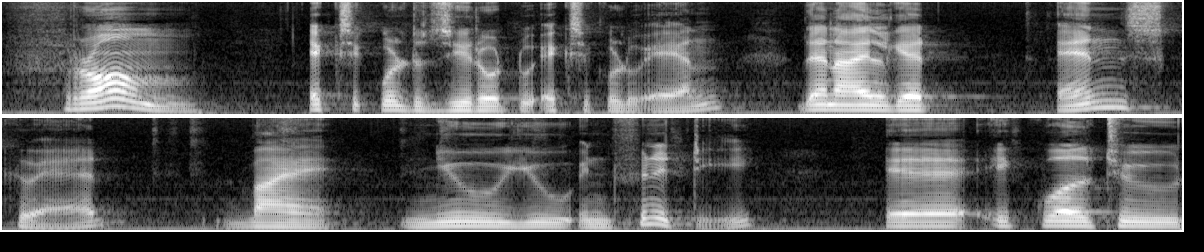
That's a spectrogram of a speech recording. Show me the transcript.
from x equal to 0 to x equal to n, then I will get n squared by nu u infinity uh, equal to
